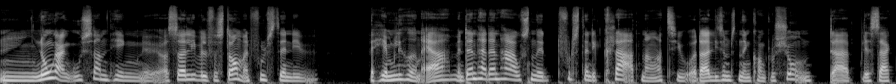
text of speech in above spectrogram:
mm, nogle gange usammenhængende, og så alligevel forstår man fuldstændig, hvad hemmeligheden er. Men den her, den har jo sådan et fuldstændig klart narrativ, og der er ligesom sådan en konklusion, der bliver sagt,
